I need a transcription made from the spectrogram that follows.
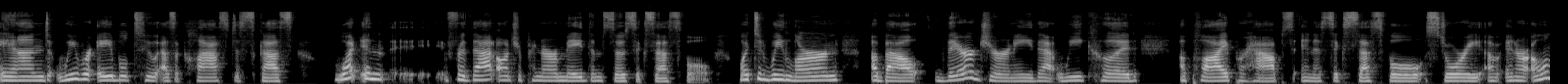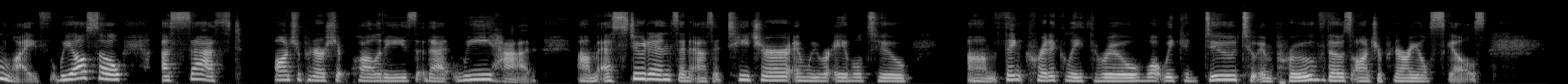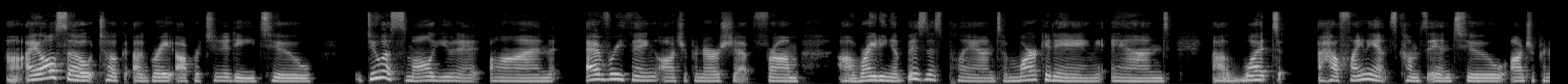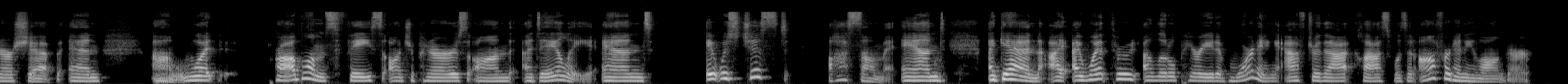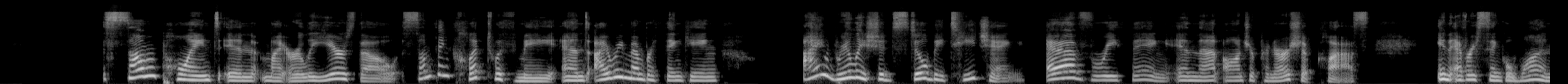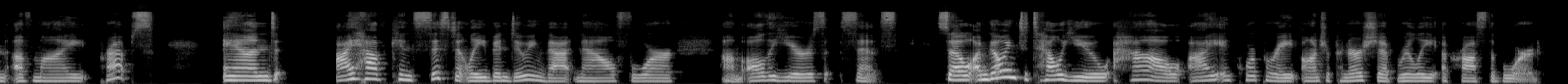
and we were able to, as a class, discuss what in eh, for that entrepreneur made them so successful what did we learn about their journey that we could apply perhaps in a successful story of, in our own life we also assessed entrepreneurship qualities that we had um, as students and as a teacher and we were able to um, think critically through what we could do to improve those entrepreneurial skills. Uh, I also took a great opportunity to do a small unit on everything entrepreneurship from uh, writing a business plan to marketing and uh, what how finance comes into entrepreneurship. And uh, what problems face entrepreneurs on a daily and it was just awesome. And again, I, I went through a little period of mourning after that class wasn't offered any longer. Some point in my early years, though, something clicked with me. And I remember thinking, I really should still be teaching everything in that entrepreneurship class in every single one of my preps. And I have consistently been doing that now for um, all the years since. So, I'm going to tell you how I incorporate entrepreneurship really across the board.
